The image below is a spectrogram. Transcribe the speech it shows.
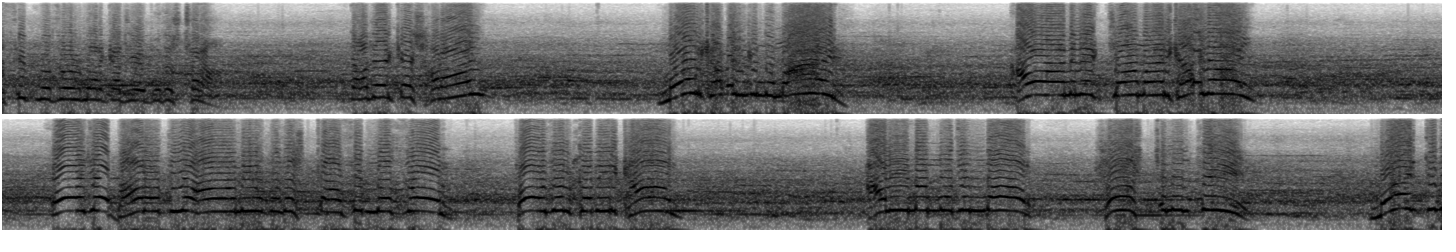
আসিফ নজরুল মার্কাজী উপদেষ্টারা, তাদেরকে সরাল মায়ের খাবেন কিন্তু মায়ের আওয়ামী লীগ যা মায়ের খায় নাই। এই যে ভারতীয় আওয়ামী উপদেষ্টা আসিফ নজরুল ফৌজুল কবির খান, আলী ইমাম মজুমদার স্বরাষ্ট্রমন্ত্রী মায়ের দিব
